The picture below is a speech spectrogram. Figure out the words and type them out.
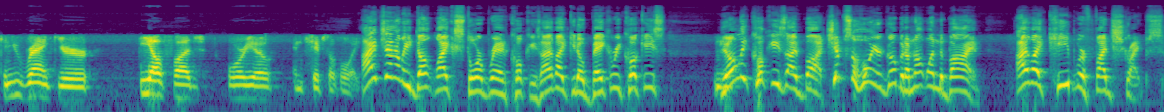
can you rank your EL Fudge, Oreo, and Chips Ahoy? I generally don't like store brand cookies. I like, you know, bakery cookies. The mm-hmm. only cookies I bought, Chips Ahoy are good, but I'm not one to buy them. I like Keebler fudge stripes.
